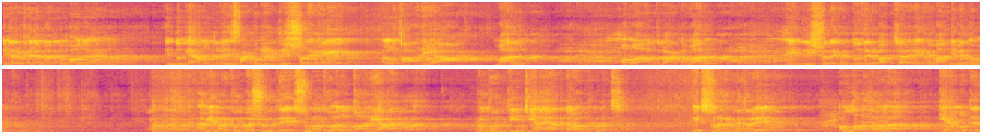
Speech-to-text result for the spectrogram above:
এটারও ফেলে মা কোথাও যায় না। কিন্তু কেমন এই ঝাঁকুনির দৃশ্য দেখে আল মাল অমা কামাল এই দৃশ্য দেখে দুধের বাচ্চারা রেখে মা দিবে দৌড়। আমি আমার খুতবার শুরুতে সূরাতু আল কারিয়া প্রথম তিনটি আয়াত তেলাওয়াত করেছি। এই সূরার ভেতরে আল্লাহ তাআলা কিয়ামতের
